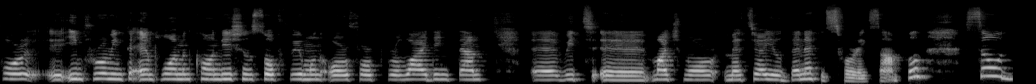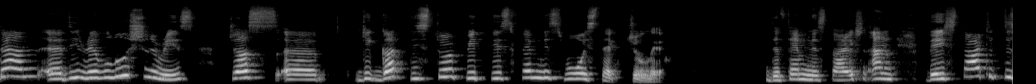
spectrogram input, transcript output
for uh, improving the employment conditions of women or for providing them with much more material benefits, for example. So then the revolutionaries just got disturbed with this feminist voice actually. The feminist direction. And they started to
